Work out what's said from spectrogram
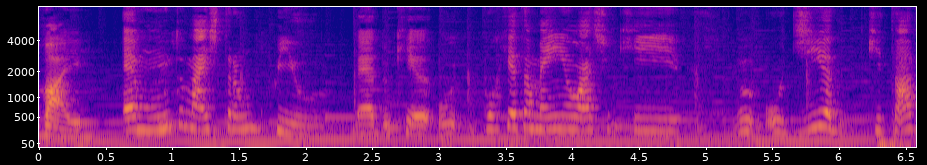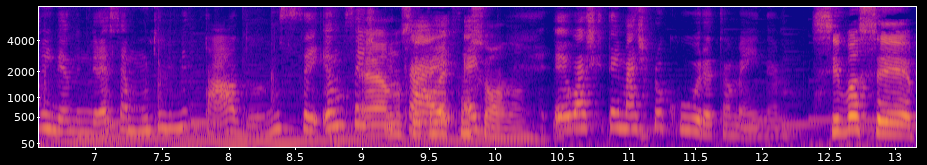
vai. É muito mais tranquilo, né, do que o... Porque também eu acho que o, o dia que tá vendendo ingresso é muito limitado. Eu Não sei, eu não sei É, explicar. eu não sei como é que É- funciona. eu acho que tem mais procura também, né? Se você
